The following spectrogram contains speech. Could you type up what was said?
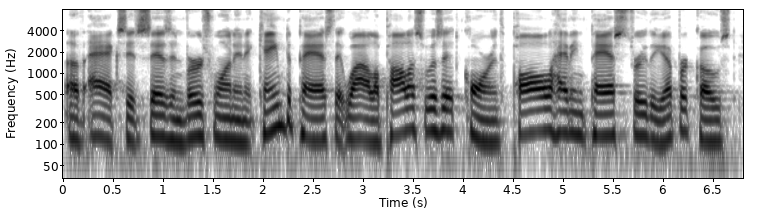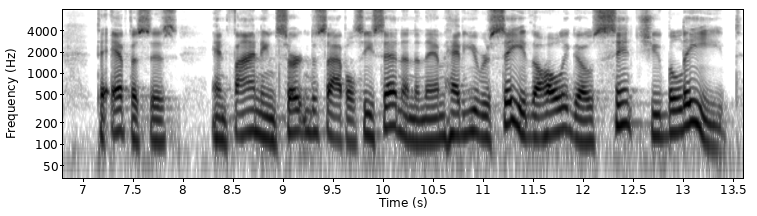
of Acts, it says in verse 1 And it came to pass that while Apollos was at Corinth, Paul, having passed through the upper coast to Ephesus, and finding certain disciples, he said unto them, Have you received the Holy Ghost since you believed?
